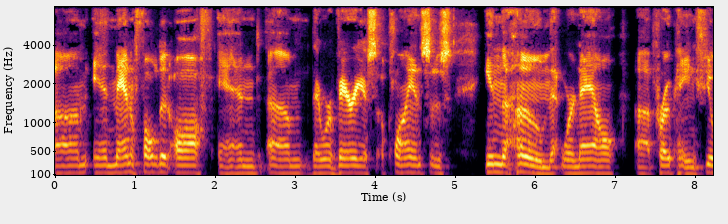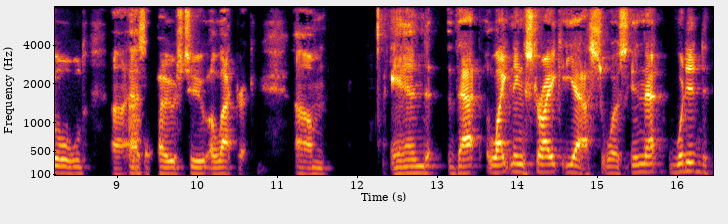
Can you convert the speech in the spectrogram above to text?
um, and manifolded off, and um, there were various appliances in the home that were now uh, propane fueled uh, as opposed to electric. Um, and that lightning strike, yes, was in that wooded.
